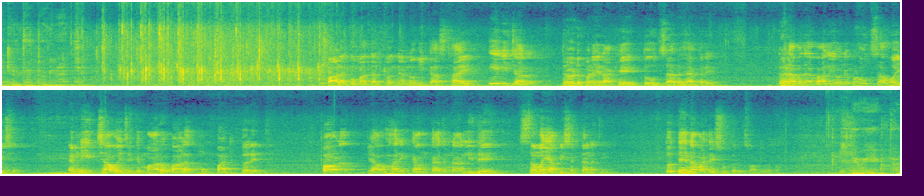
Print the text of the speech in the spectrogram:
એટલું તત્વજ્ઞાન છે. બાળકોમાં તત્વજ્ઞાનનો વિકાસ થાય એ વિચાર દ્રઢપણે રાખે તો ઉત્સાહ રહ્યા કરે. ઘણા બધા વાલીઓને પણ ઉત્સાહ હોય છે. એમની ઈચ્છા હોય છે કે મારો બાળક મુખપાઠ કરે. પણ વ્યવહારિક કામકાજના લીધે સમય આપી શકતા નથી. તો તેના માટે શું કરવું સ્વામી બાબા એક તો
